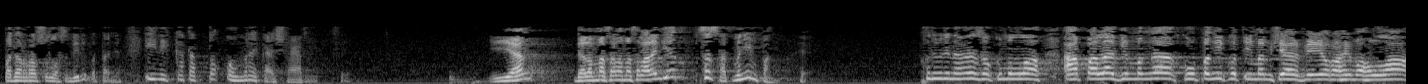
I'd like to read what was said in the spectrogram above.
Padahal Rasulullah sendiri bertanya. Ini kata tokoh mereka Asy'ari. Yang dalam masalah-masalah lain dia sesat, menyimpang. Apalagi mengaku pengikut Imam Syafi'i rahimahullah.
